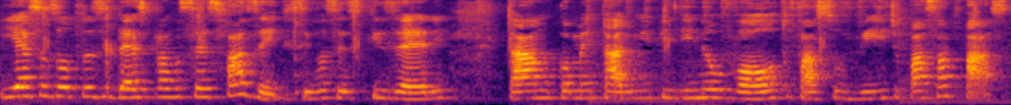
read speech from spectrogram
E essas outras ideias para vocês fazerem. Se vocês quiserem tá? No comentário me pedindo, eu volto, faço o vídeo passo a passo.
